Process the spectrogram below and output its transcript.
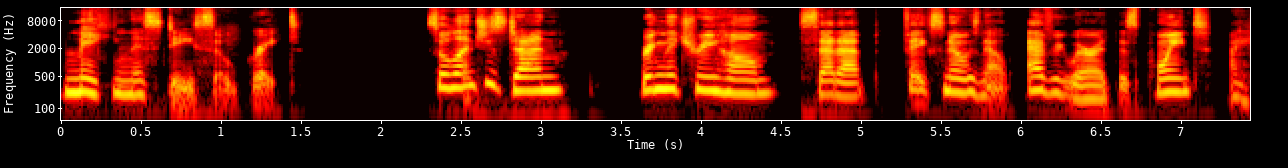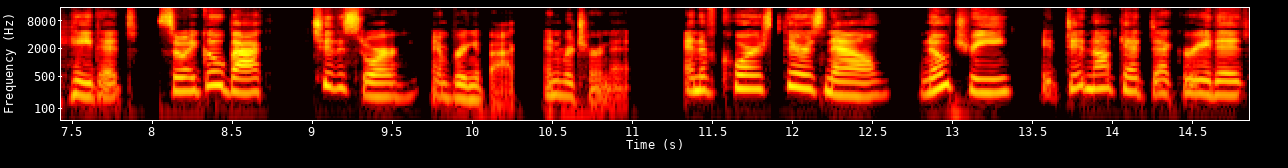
making this day so great. So lunch is done. Bring the tree home, set up, Fake snow is now everywhere at this point. I hate it. So I go back to the store and bring it back and return it. And of course, there is now no tree. It did not get decorated.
